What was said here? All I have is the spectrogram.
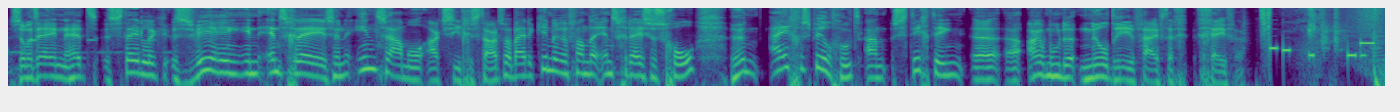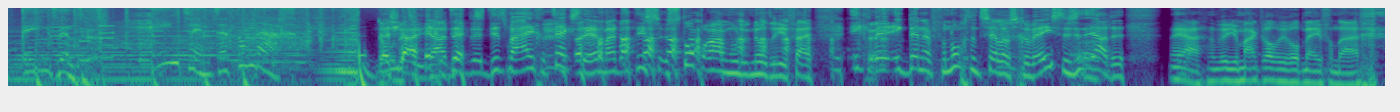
Zometeen het stedelijk Zwering in Enschede is een inzamelactie gestart... waarbij de kinderen van de Enschedese school hun eigen speelgoed aan Stichting eh, eh, Armoede 053 geven. 120. 120 vandaag. Dat ja, dit, dit is mijn eigen tekst, hè? Maar het is Stop Armoede 035. Ik, ben- ik ben er vanochtend zelfs geweest. Dus ja, de, nou ja, je maakt wel weer wat mee vandaag.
